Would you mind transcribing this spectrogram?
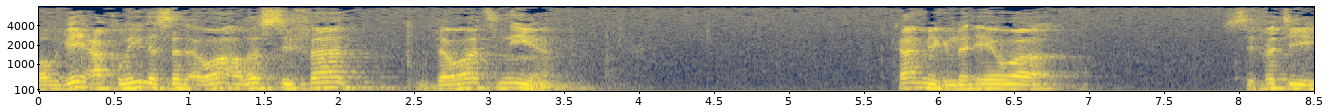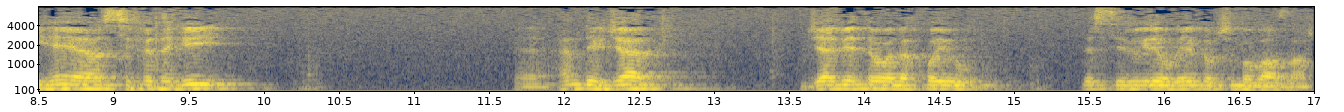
بەڵگەی عقلی لەسەر ئەوە ئەڵە صفات ذەوات نییە کامێک لە ئێوە صفەتی هەیە صفەتەکەی هەندێک جار جابێتەوە لە خۆی و دەستی بگرێ و بەیەکە بچن بە بازار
